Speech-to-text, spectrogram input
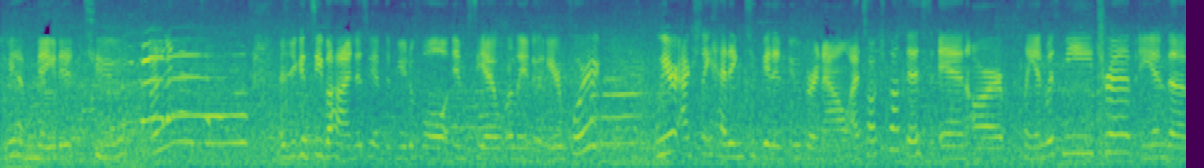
We have made it to Orlando. As you can see behind us, we have the beautiful MCO Orlando Airport. We are actually heading to get an Uber now. I talked about this in our Plan With Me trip and the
